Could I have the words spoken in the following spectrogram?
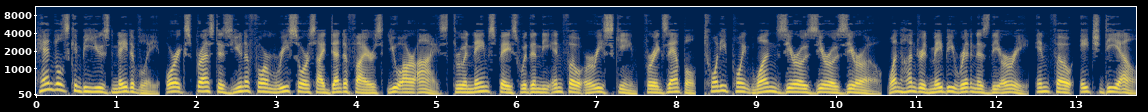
Handles can be used natively, or expressed as Uniform Resource Identifiers through a namespace within the info URI scheme, for example, 20.1000, 100 may be written as the URI, info, HDL,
